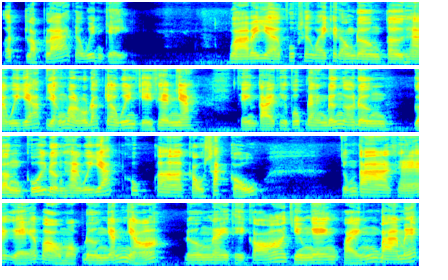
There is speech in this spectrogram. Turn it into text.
ít lọc lá cho quý anh chị. Và bây giờ Phúc sẽ quay cái đoạn đường từ Hà Quy Giáp dẫn vào lô đất cho quý anh chị xem nha. Hiện tại thì Phúc đang đứng ở đường gần cuối đường Hà Quy Giáp khúc uh, cầu sắt cũ. Chúng ta sẽ rẽ vào một đường nhánh nhỏ. Đường này thì có chiều ngang khoảng 3 mét.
